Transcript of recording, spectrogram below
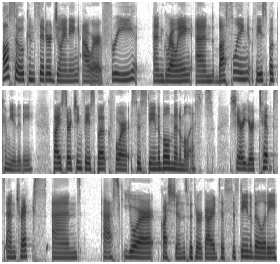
Also, consider joining our free and growing and bustling Facebook community by searching Facebook for Sustainable Minimalists. Share your tips and tricks and ask your questions with regard to sustainability,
